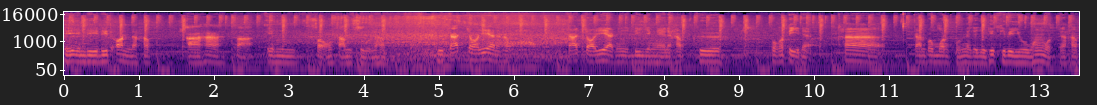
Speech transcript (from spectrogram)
AMD Radeon นะครับ R5 3 M 2 3 0 นะครับ คือการ์ดจอแยกนะครับ การ์ดจอแยกนี่ดียังไงนะครับ คือปกติเนี่ยถ้าการประมวลผลเนี่ยจะอยู่ที่ CPU ทั้งหมดนะครับ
